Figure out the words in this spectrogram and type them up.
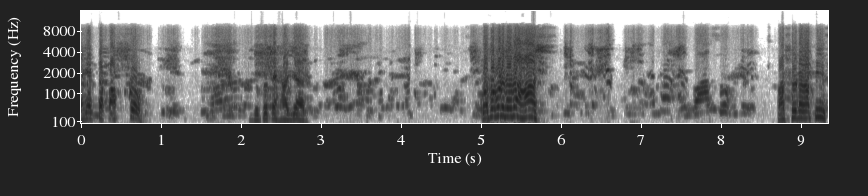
এক একটা পাঁচশো? দুটোতে হাজার। কত করে দাদা হাঁস? পাঁচশো টাকা পিস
